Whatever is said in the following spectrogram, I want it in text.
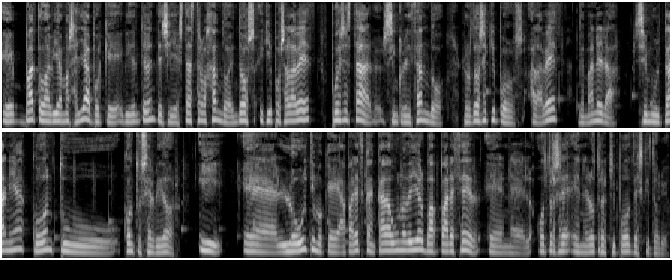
eh, va todavía más allá, porque evidentemente si estás trabajando en dos equipos a la vez, puedes estar sincronizando los dos equipos a la vez de manera simultánea con tu, con tu servidor. Y eh, lo último que aparezca en cada uno de ellos va a aparecer en el, otro, en el otro equipo de escritorio.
